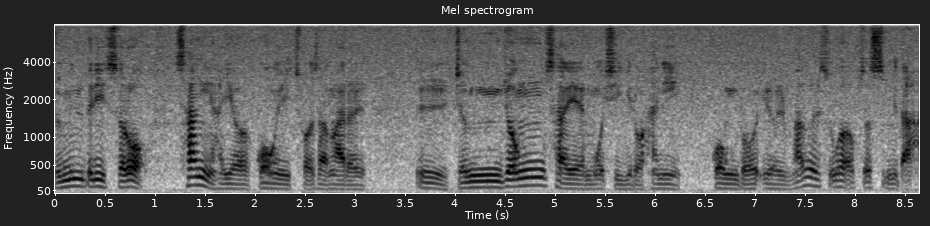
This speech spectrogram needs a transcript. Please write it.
주민들이 서로 상의하여 공의 초상화를 정종사에 모시기로 하니 공도 이를 막을 수가 없었습니다.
